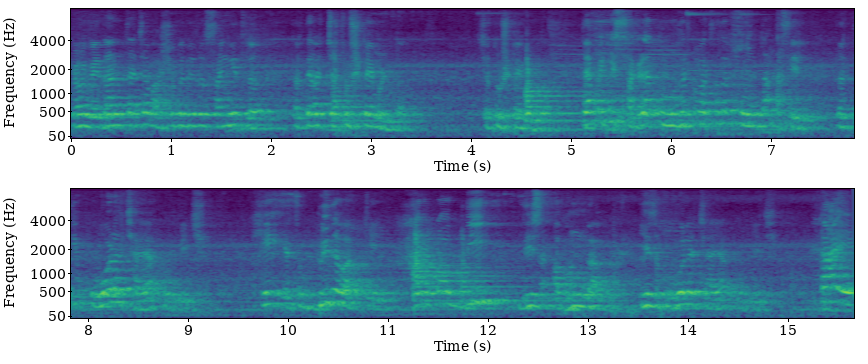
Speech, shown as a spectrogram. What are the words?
किंवा वेदांताच्या भाषेमध्ये जर सांगितलं तर त्याला चतुष्टय म्हणतात. चतुष्टय म्हणतात. त्यापैकी सगळ्यात महत्त्वाचं जर कोणता असेल तर ती ओळ छाया पूर्वीची हे याचं ब्रीद वाक्य हार्ट ऑफ दी दिस अभंगा. इज ओळ छाया कृपेची काय?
